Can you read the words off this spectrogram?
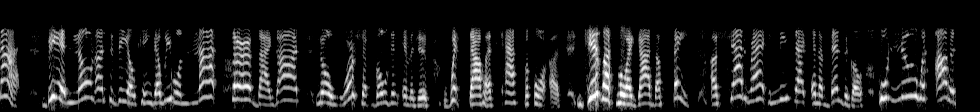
not, be it known unto thee, O king, that we will not serve thy gods, nor worship golden images which thou hast cast before us. Give us, Lord God, the faith of Shadrach, Meshach, and Abednego, who knew without a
